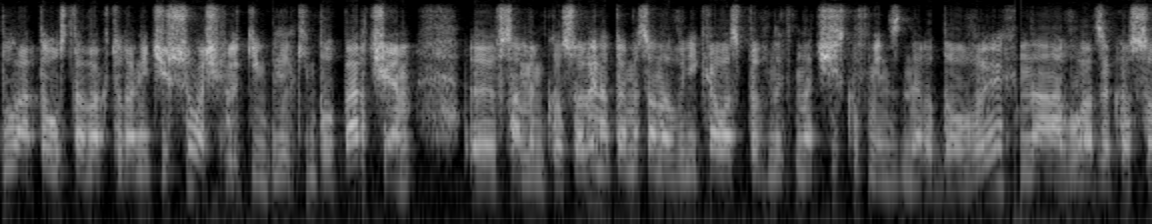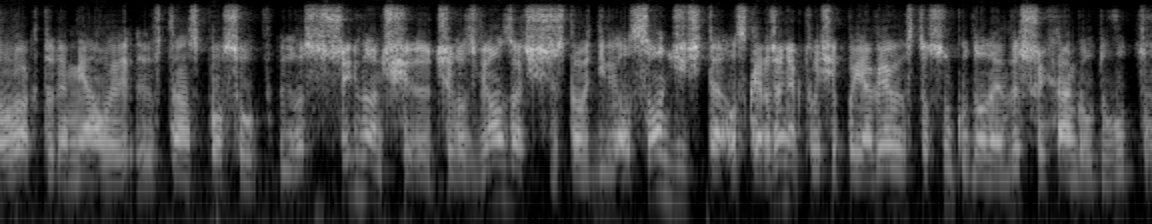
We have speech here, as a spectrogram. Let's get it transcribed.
Była to ustawa, która nie cieszyła się wielkim, wielkim poparciem e, w samym Kosowie, natomiast ona wynikała z pewnych nacisków międzynarodowych na władze Kosowa, które miały e, w ten sposób rozstrzygnąć, e, czy rozwiązać, czy sprawiedliwie osądzić te oskarżenia, które się pojawiały w stosunku do najwyższych rangów dowódców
